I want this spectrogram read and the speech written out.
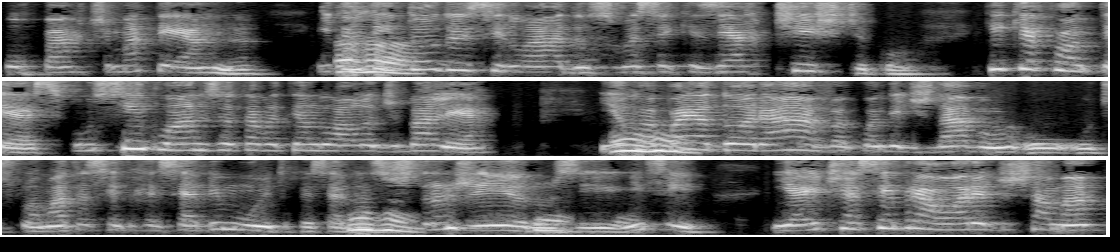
por parte materna. Então uhum. tem todo esse lado, se você quiser, artístico. O que, que acontece? Com cinco anos eu estava tendo aula de balé. E uhum. o papai adorava quando eles davam, o, o diplomata sempre recebe muito, recebe uhum. os estrangeiros, e, enfim. E aí tinha sempre a hora de chamar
